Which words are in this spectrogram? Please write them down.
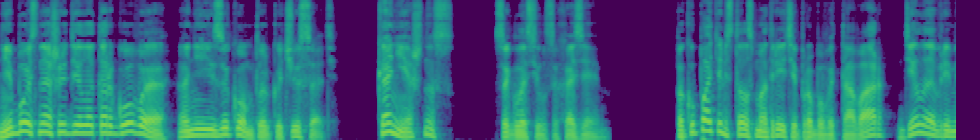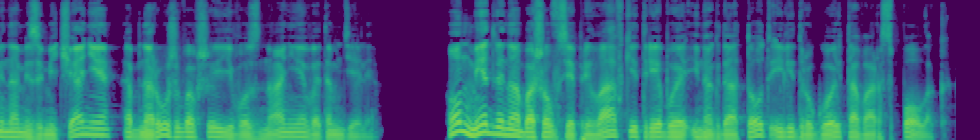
«Небось, наше дело торговое, а не языком только чесать. «Конечно-с», — согласился хозяин. Покупатель стал смотреть и пробовать товар, делая временами замечания, обнаруживавшие его знания в этом деле. Он медленно обошел все прилавки, требуя иногда тот или другой товар с полок.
